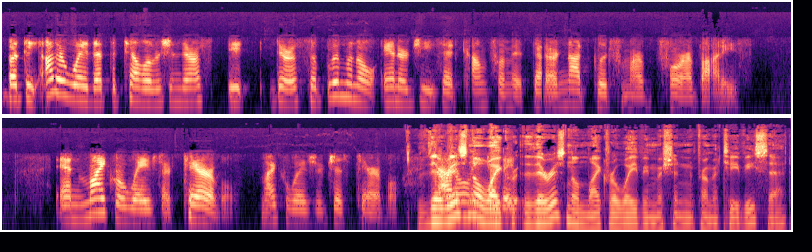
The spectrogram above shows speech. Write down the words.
But the other way that the television there are it, there are subliminal energies that come from it that are not good from our for our bodies, and microwaves are terrible. Microwaves are just terrible. There Not is no micro, they- there is no microwave emission from a TV set.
